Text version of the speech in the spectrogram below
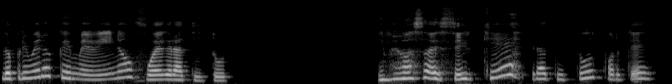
Lo primero que me vino fue gratitud. Y me vas a decir, ¿qué? ¿Gratitud? ¿Por qué?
